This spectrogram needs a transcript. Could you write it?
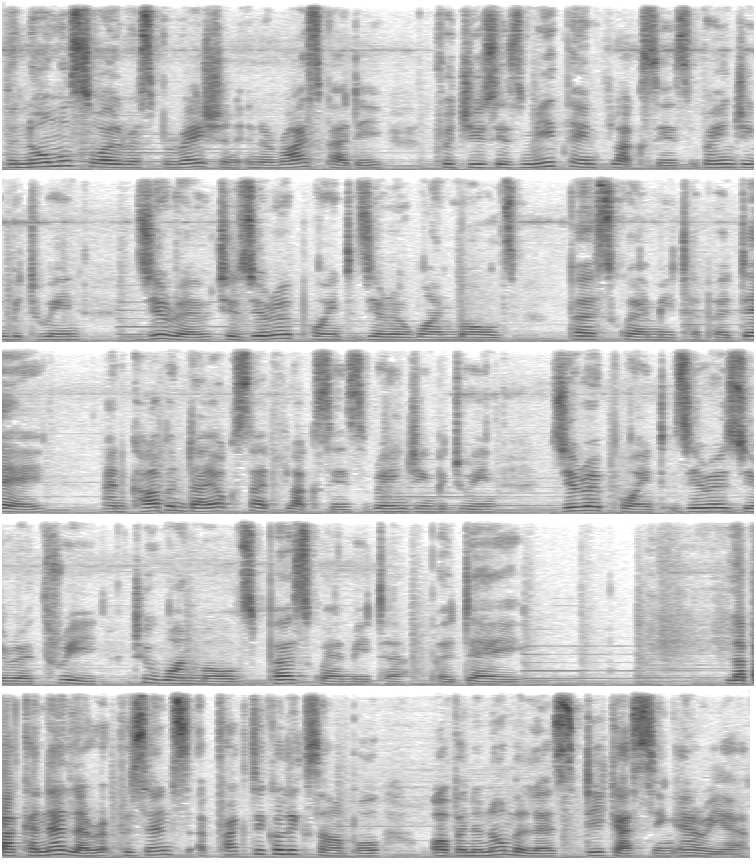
The normal soil respiration in a rice paddy produces methane fluxes ranging between 0 to 0.01 moles per square meter per day and carbon dioxide fluxes ranging between 0.003 to 1 moles per square meter per day. La Bacanella represents a practical example of an anomalous degassing area.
